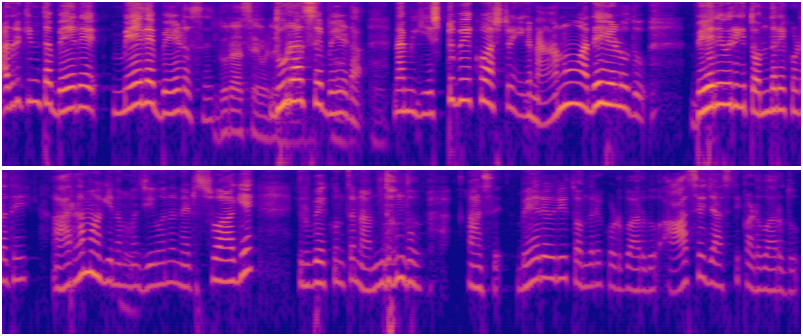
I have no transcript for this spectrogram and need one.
ಅದಕ್ಕಿಂತ ಬೇರೆ ಮೇಲೆ ಬೇಡ ಸರ್. ದುರಾಸೆ ಬೇಡ. ನಮಗೆ ಎಷ್ಟು ಬೇಕೋ ಅಷ್ಟೇ. ಈಗ ನಾನು ಅದೇ ಹೇಳೋದು. ಬೇರೆಯವರಿಗೆ ತೊಂದರೆ ಕೊಡದೆ ಆರಾಮಾಗಿ ನಮ್ಮ ಜೀವನ ನಡೆಸುವ ಹಾಗೆ ಇರಬೇಕು ಅಂತ ನಂದೊಂದು ಆಸೆ. ಬೇರೆಯವರಿಗೆ ತೊಂದರೆ ಕೊಡಬಾರ್ದು. ಆಸೆ ಜಾಸ್ತಿ ಪಡಬಾರ್ದು.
